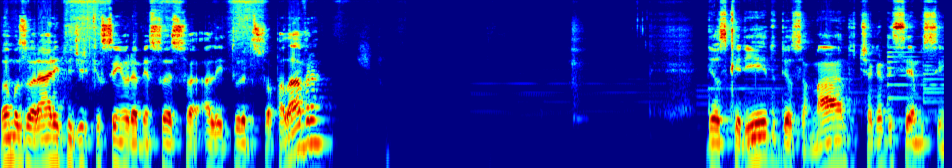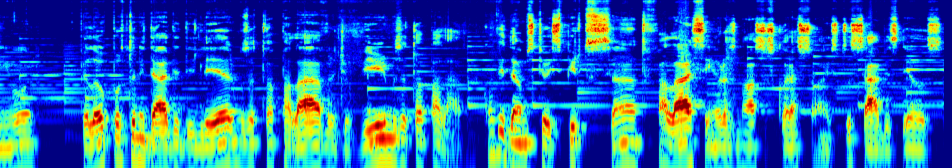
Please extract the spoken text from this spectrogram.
Vamos orar e pedir que o Senhor abençoe a, sua, a leitura da Sua palavra? Deus querido, Deus amado, te agradecemos, Senhor, pela oportunidade de lermos a tua palavra, de ouvirmos a tua palavra. Convidamos teu Espírito Santo falar, Senhor, aos nossos corações. Tu sabes, Deus,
